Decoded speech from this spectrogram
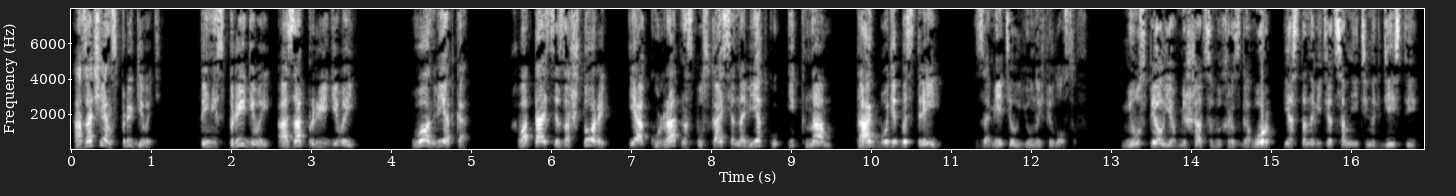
«А зачем спрыгивать? Ты не спрыгивай, а запрыгивай. Вон ветка. Хватайся за шторы и аккуратно спускайся на ветку и к нам. Так будет быстрей, заметил юный философ. Не успел я вмешаться в их разговор и остановить от сомнительных действий,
